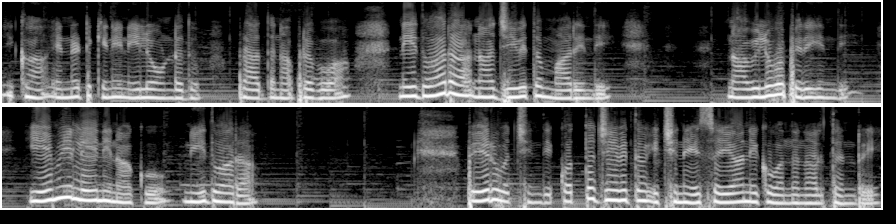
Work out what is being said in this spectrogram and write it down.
ఇక ఎన్నటికీ నీలో ఉండదు. ప్రార్థన ప్రభువ నీ ద్వారా నా జీవితం మారింది. నా విలువ పెరిగింది. ఏమీ లేని నాకు నీ ద్వారా పేరు వచ్చింది. కొత్త జీవితం ఇచ్చిన ఏసయ్యా నీకు వందనాలు తండ్రి.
